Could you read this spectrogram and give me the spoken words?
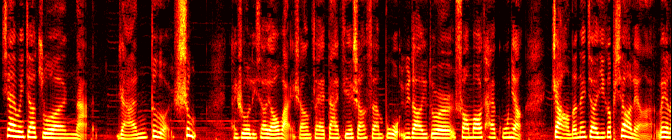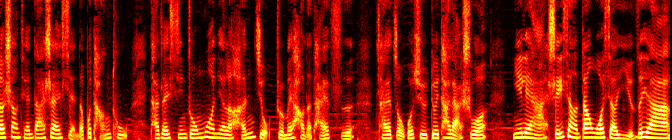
下一位叫做乃然的胜。他说李逍遥晚上在大街上散步，遇到一对双胞胎姑娘，长得那叫一个漂亮啊！为了上前搭讪，显得不唐突，他在心中默念了很久，准备好的台词，才走过去对他俩说：“你俩谁想当我小姨子呀？”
